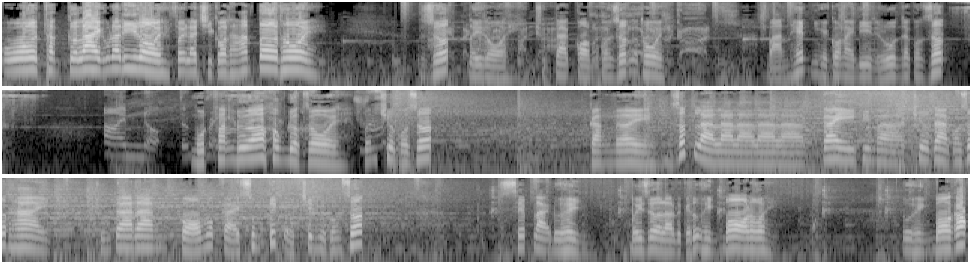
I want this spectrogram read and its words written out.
Ô, thằng Clyde cũng đã đi rồi, Vậy là chỉ còn thằng Hunter thôi. Rớt đây rồi, Chúng ta còn một con rớt nữa thôi. Bán hết những cái con này đi để roll ra con rớt. Một phát nữa không được rồi, Vẫn chưa có rớt. Càng đây, rất là là là là là cay khi mà chưa ra con rớt hai. Chúng ta đang có một cái xung kích ở trên người con rớt. Xếp lại đội hình. Bây giờ là được cái đội hình bo thôi. Đội hình bo góc.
